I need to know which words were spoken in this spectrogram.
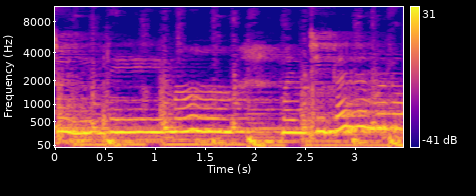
సుప్రేమా మంచి కదమనో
